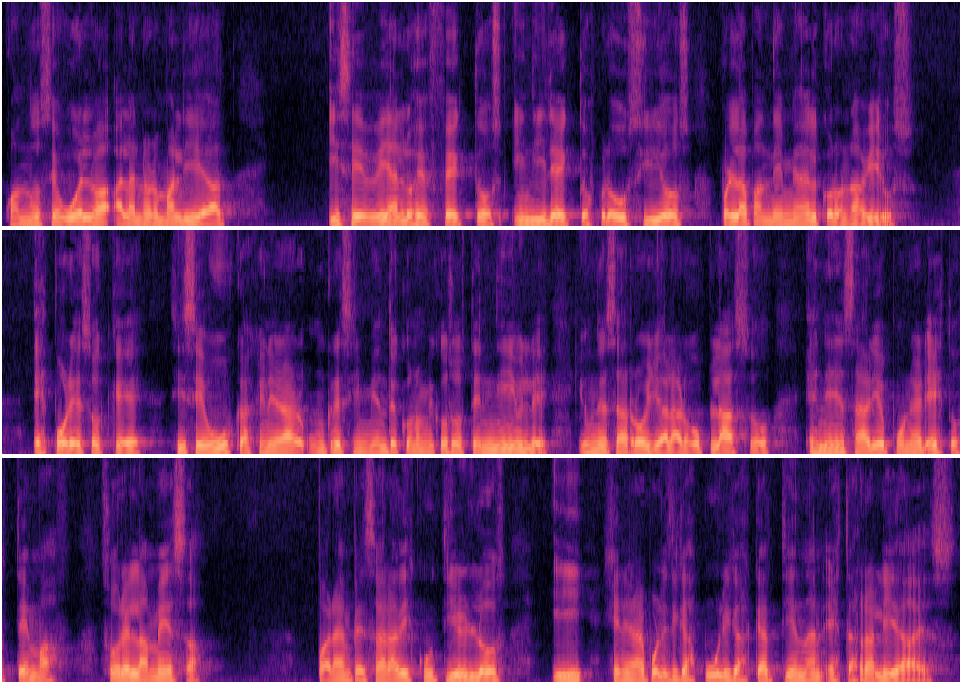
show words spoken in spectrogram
cuando se vuelva a la normalidad y se vean los efectos indirectos producidos por la pandemia del coronavirus. Es por eso que, si se busca generar un crecimiento económico sostenible y un desarrollo a largo plazo, es necesario poner estos temas sobre la mesa para empezar a discutirlos y generar políticas públicas que atiendan estas realidades.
